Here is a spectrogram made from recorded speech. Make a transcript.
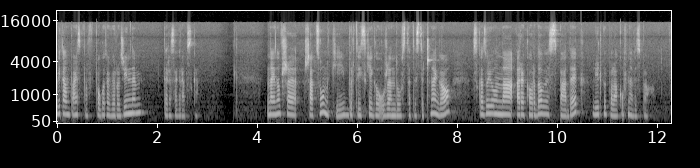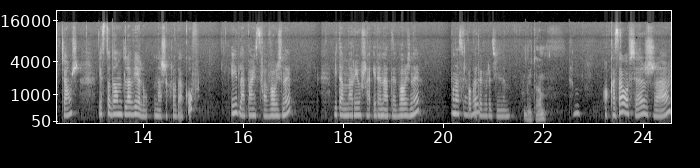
Witam Państwa w Pogotowiu Rodzinnym. Teresa Grabska. Najnowsze szacunki Brytyjskiego Urzędu Statystycznego wskazują na rekordowy spadek liczby Polaków na Wyspach. Wciąż jest to dom dla wielu naszych rodaków i dla Państwa woźny. Witam Mariusza i Renatę Woźny u nas w Pogotowiu Rodzinnym. Witam. Okazało się, że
